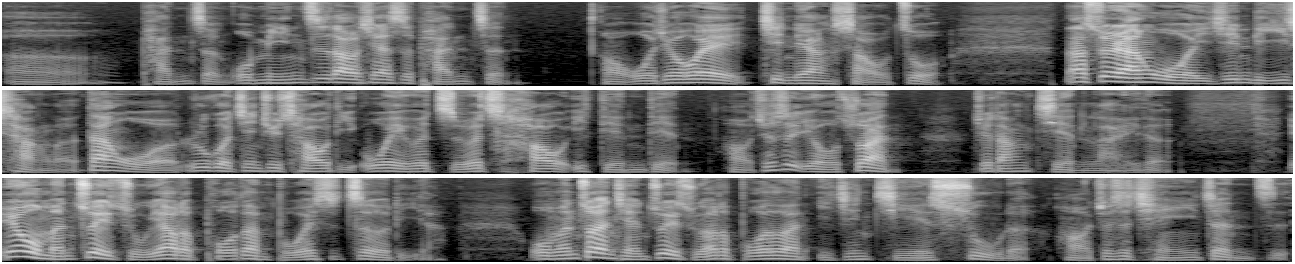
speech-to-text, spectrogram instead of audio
呃盘整。我明知道现在是盘整。哦，我就会尽量少做。那虽然我已经离场了，但我如果进去抄底，我也会只会抄一点点。好，就是有赚就当捡来的。因为我们最主要的波段不会是这里啊，我们赚钱最主要的波段已经结束了。好，就是前一阵子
